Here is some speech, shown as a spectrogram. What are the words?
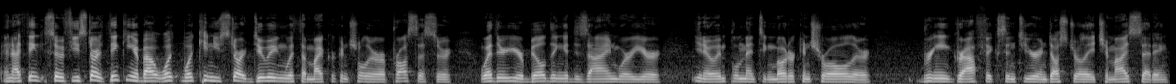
And I think, so if you start thinking about what, what can you start doing with a microcontroller or a processor, whether you're building a design where you're you know, implementing motor control or bringing graphics into your industrial HMI setting,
